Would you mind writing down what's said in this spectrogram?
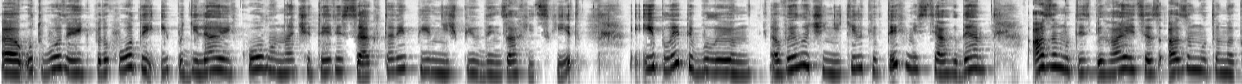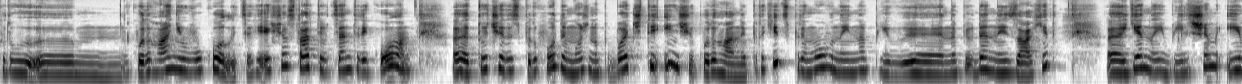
е, утворюють проходи і поділяють коло на чотири сектори: північ, південь, захід, схід. І плити були вилучені тільки в тих місцях, де азимути збігаються з азимутами ем, курганів в околицях. Якщо стати в центрі кола, е, то через проходи можна побачити інші кургани. Прохід спрямований е, на південний захід, є найбільшим і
